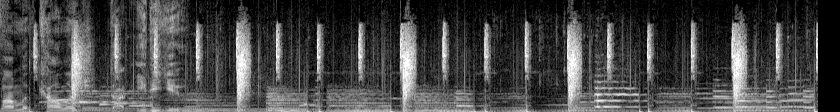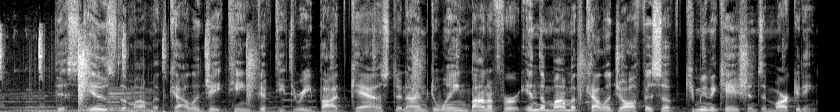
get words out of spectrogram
monmouthcollege.edu. This is the Monmouth College 1853 podcast, and I'm Dwayne Bonifer in the Monmouth College Office of Communications and Marketing.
